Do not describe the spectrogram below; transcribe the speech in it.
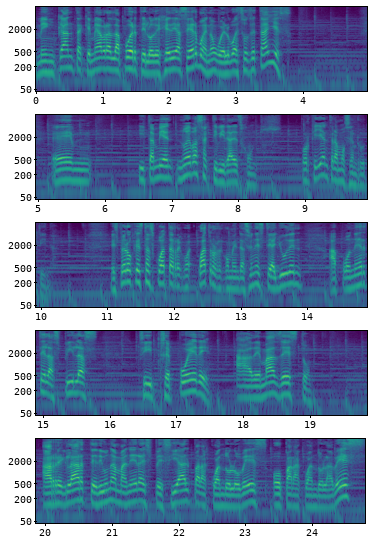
me encanta que me abras la puerta y lo dejé de hacer, bueno, vuelvo a esos detalles. Em, y también nuevas actividades juntos, porque ya entramos en rutina. Espero que estas cuatro, recomendaciones te ayuden a ponerte las pilas. Si se puede, además de esto, arreglarte de una manera especial para cuando lo ves o para cuando la ves,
